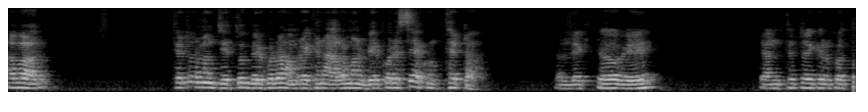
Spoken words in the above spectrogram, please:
আবার থেটার মান যেহেতু বের করা, আমরা এখানে আর মান বের করেছি, এখন থেটা। তাহলে লিখতে হবে ট্যান থেটা ইকুয়াল কত?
